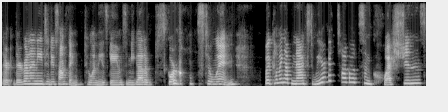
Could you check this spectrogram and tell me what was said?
they're they're going to need to do something to win these games and you got to score goals to win. But coming up next, we are going to talk about some questions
